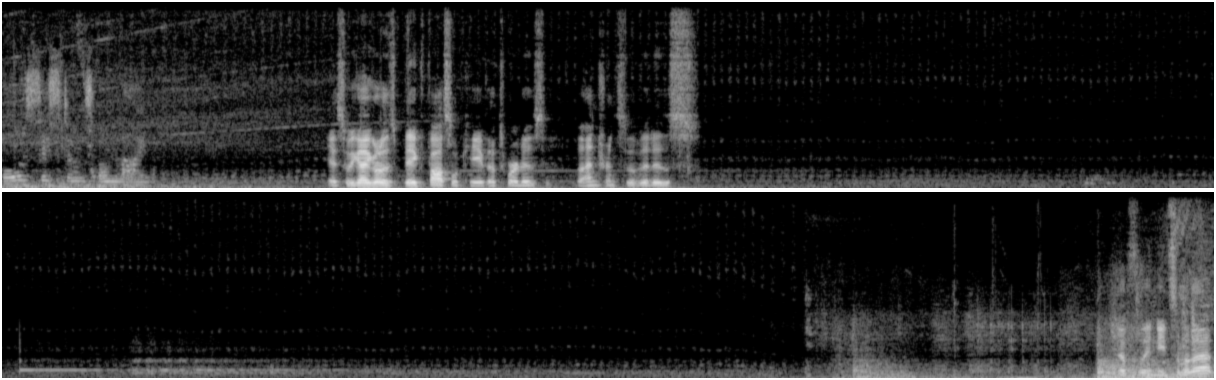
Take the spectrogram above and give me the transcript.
All systems online. Yeah, so we gotta go to this big fossil cave. That's where it is. The entrance of it is. Need some of that.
